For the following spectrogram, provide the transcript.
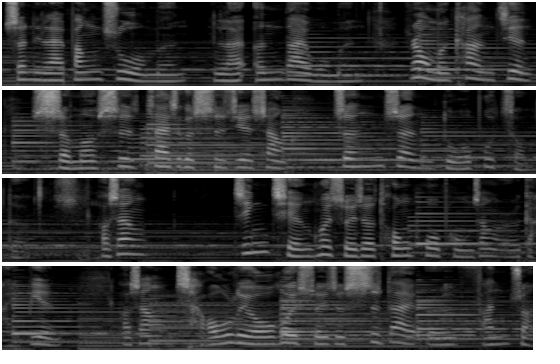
神你来帮助我们，你来恩待我们，让我们看见什么是在这个世界上真正夺不走的。好像金钱会随着通货膨胀而改变，好像潮流会随着世代而反转，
